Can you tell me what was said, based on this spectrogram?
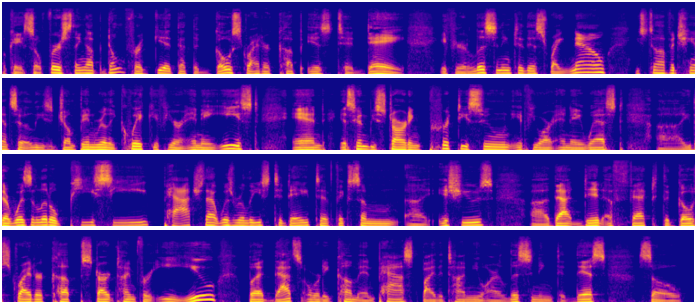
Okay, so first thing up, don't forget that the Ghost Rider Cup is today. If you're listening to this right now, you still have a chance to at least jump in really quick if you're NA East, and it's going to be starting pretty soon if you are NA West. Uh, there was a little PC patch that was released today to fix some uh, issues uh, that did affect the Ghost Rider Cup start time for EU, but that's already come and passed by the time you are listening to this. So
